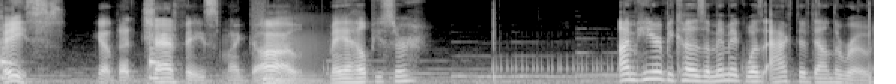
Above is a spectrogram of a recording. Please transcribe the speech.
Face. You got that Chad face, my god. May I help you, sir? I'm here because a mimic was active down the road.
